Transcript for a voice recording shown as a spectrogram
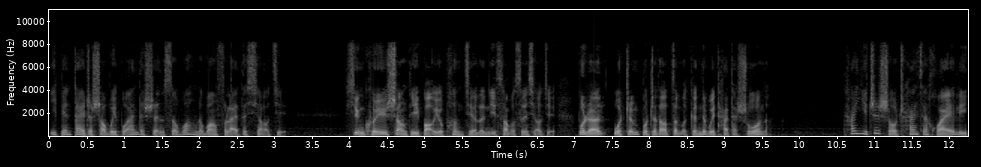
一边带着稍微不安的神色望了望弗莱德小姐。幸亏上帝保佑碰见了你，萨姆森小姐，不然我真不知道怎么跟那位太太说呢。他一只手揣在怀里，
